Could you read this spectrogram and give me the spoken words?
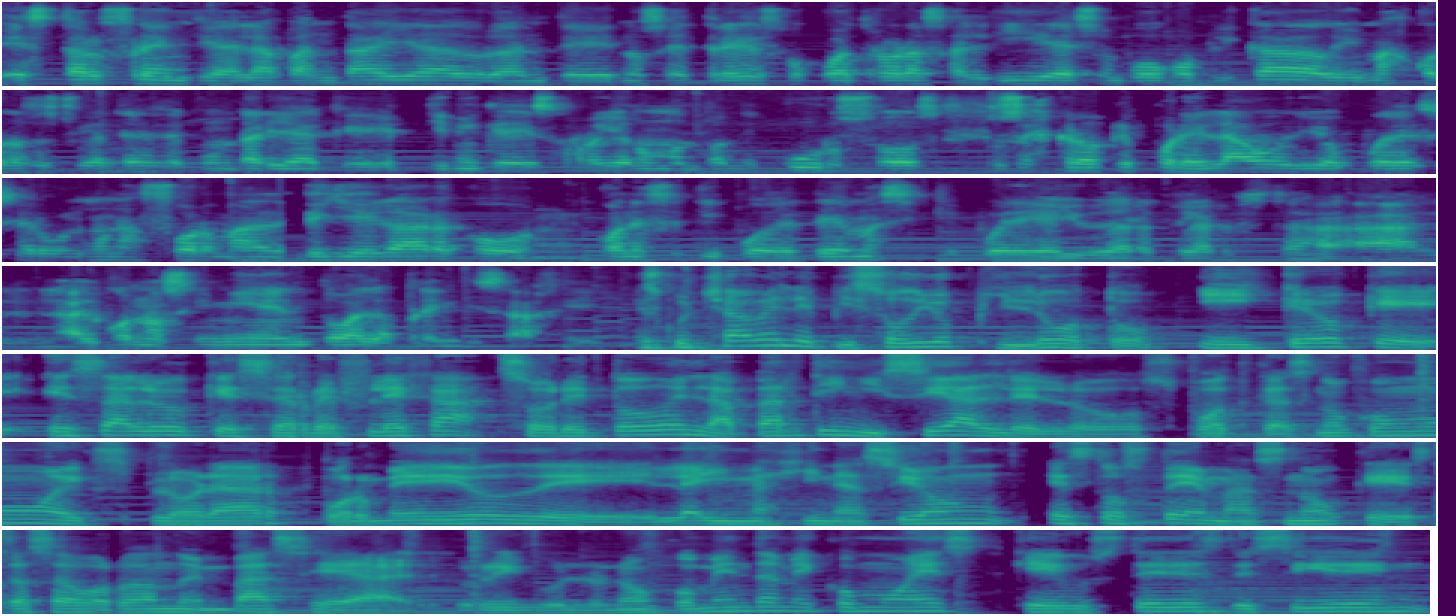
estar frente a la pantalla durante, no sé, tres o cuatro horas al día es un poco complicado y más con los estudiantes de secundaria que tienen que desarrollar un montón de cursos. Entonces creo que por el audio puede ser una forma de llegar con, con ese tipo de temas y que puede ayudar, claro, está al, al conocimiento, al aprendizaje. Escuchaba el episodio piloto y creo que es algo que se refleja sobre todo en la parte inicial de los podcasts, ¿no? Cómo explorar por medio de la imaginación estos temas, ¿no? Que estás abordando en base al currículo, ¿no? Coméntame cómo es que ustedes deciden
